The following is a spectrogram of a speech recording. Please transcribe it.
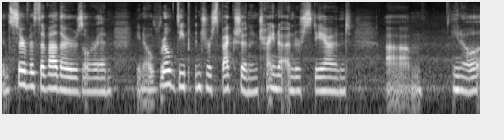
in service of others or in, you know, real deep introspection and trying to understand um, you know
